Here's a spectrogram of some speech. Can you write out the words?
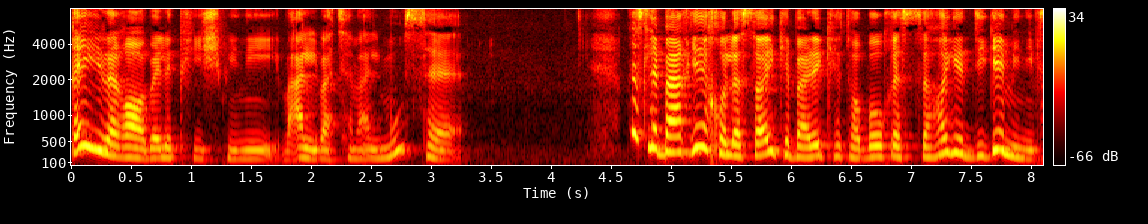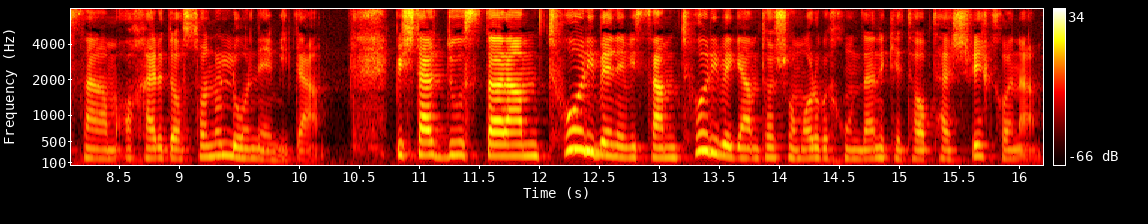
غیر قابل پیش بینی و البته ملموسه. مثل بقیه خلاصایی که برای کتاب و قصه های دیگه می نویسم آخر داستان رو لو نمیدم. بیشتر دوست دارم طوری بنویسم طوری بگم تا شما رو به خوندن کتاب تشویق کنم.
